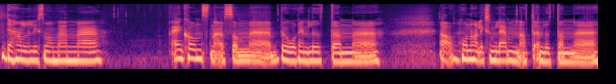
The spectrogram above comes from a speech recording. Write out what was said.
det handlar liksom om en, uh, en konstnär som uh, bor i en liten uh, ja, hon har liksom lämnat en liten eh,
